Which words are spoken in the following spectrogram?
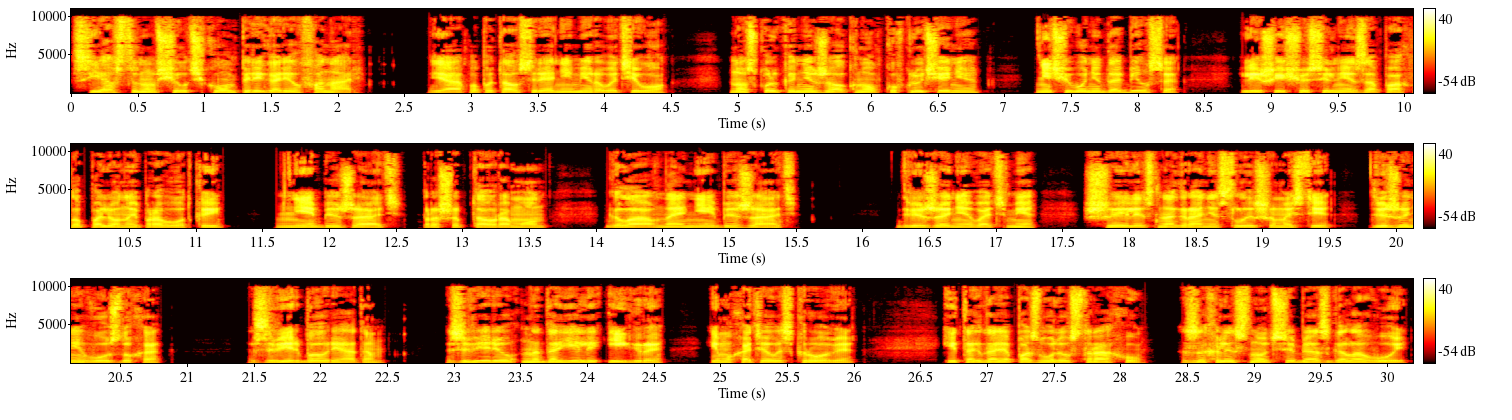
с явственным щелчком перегорел фонарь. Я попытался реанимировать его, но сколько не жал кнопку включения, ничего не добился, лишь еще сильнее запахло паленой проводкой. «Не бежать», — прошептал Рамон. «Главное, не бежать». Движение во тьме, шелест на грани слышимости, движение воздуха. Зверь был рядом. Зверю надоели игры, ему хотелось крови. И тогда я позволил страху захлестнуть себя с головой,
